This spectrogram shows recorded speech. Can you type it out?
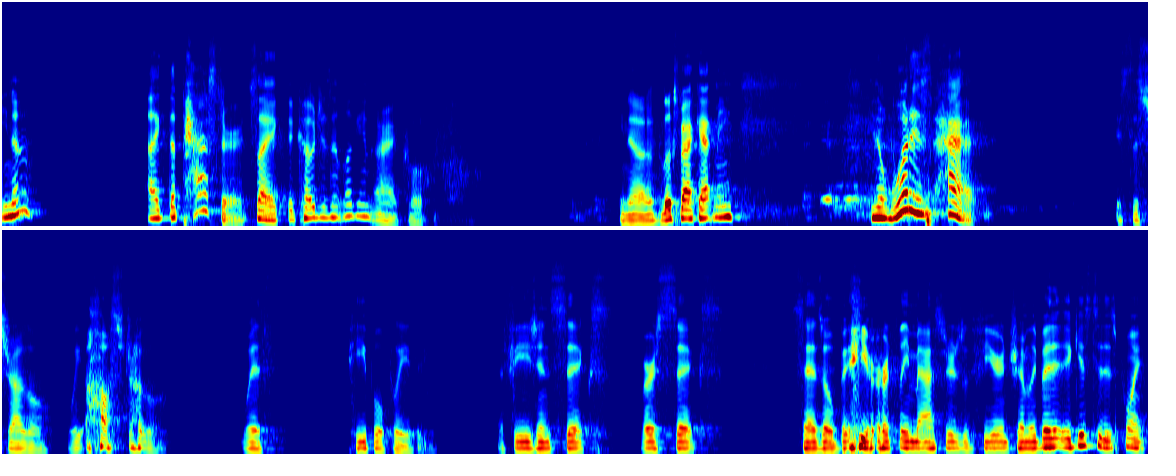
you know? Like the pastor, it's like the coach isn't looking. All right, cool. You know, looks back at me. You know, what is that? It's the struggle. We all struggle with people pleasing. Ephesians 6, verse 6 says, Obey your earthly masters with fear and trembling. But it gets to this point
